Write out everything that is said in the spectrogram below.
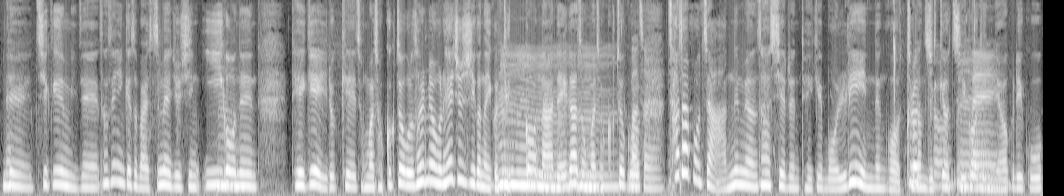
네. 네. 지금 이제 선생님께서 말씀해주신 이거는 음. 되게 이렇게 정말 적극적으로 설명을 해주시거나 이걸 듣거나 음, 내가 정말 음, 적극적으로 맞아요. 찾아보지 않으면 사실은 되게 멀리 있는 것처럼 그렇죠. 느껴지거든요. 네. 그리고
